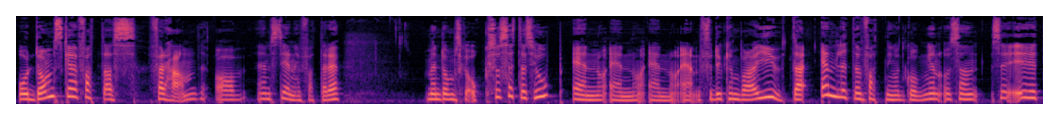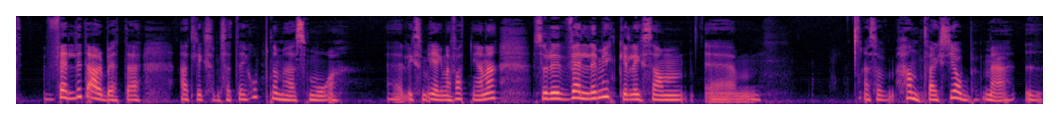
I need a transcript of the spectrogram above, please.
och de ska fattas för hand av en steninfattare. Men de ska också sättas ihop en och en och en och en. För du kan bara gjuta en liten fattning åt gången och sen så är det ett väldigt arbete att liksom sätta ihop de här små eh, liksom egna fattningarna. Så det är väldigt mycket liksom eh, alltså hantverksjobb med i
